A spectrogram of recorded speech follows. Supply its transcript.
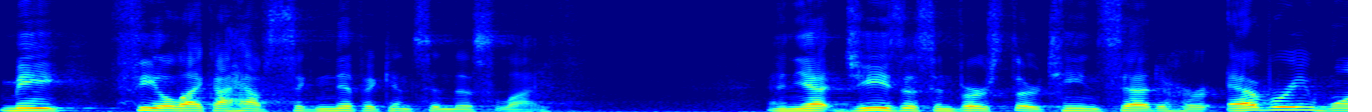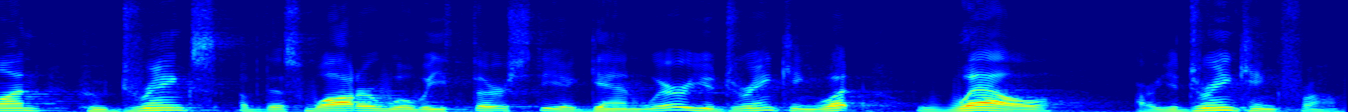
me feel like I have significance in this life. And yet, Jesus in verse 13 said to her, Everyone who drinks of this water will be thirsty again. Where are you drinking? What well are you drinking from?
